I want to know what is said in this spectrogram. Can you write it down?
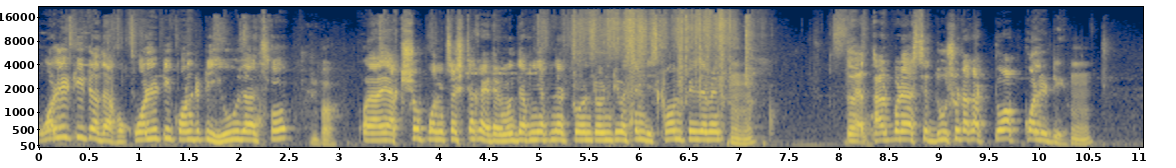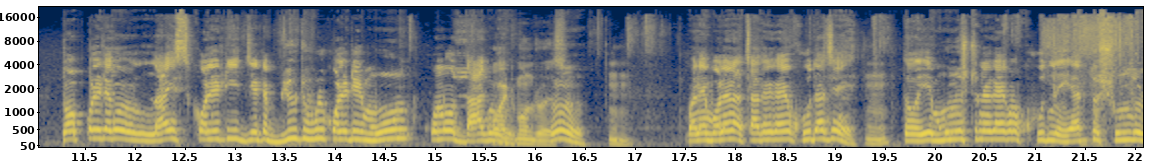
কোয়ালিটিটা দেখো কোয়ালিটি কোয়ান্টিটি হিউজ আছে। একশো পঞ্চাশ টাকা এটার মধ্যে আপনি আপনার টোয়েন্টি পার্সেন্ট ডিসকাউন্ট পেয়ে যাবেন। তো তারপরে আসছে দুশো টাকা টপ কোয়ালিটি টপ কোয়ালিটি একদম নাইস কোয়ালিটি যেটা বিউটিফুল কোয়ালিটির মুন কোনো দাগ মুন রয়েছে। মানে বলে না চাঁদের গায়ে খুদ আছে তো এই মুন স্টোনের গায়ে কোনো খুদ নেই। এত সুন্দর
